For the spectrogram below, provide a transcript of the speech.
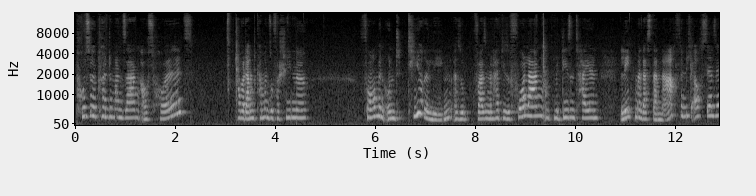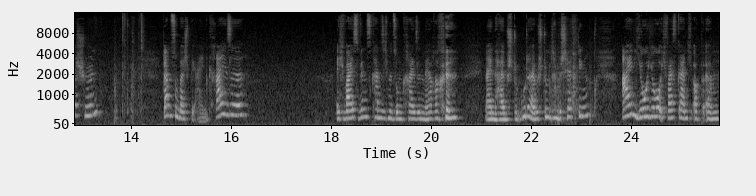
Puzzle könnte man sagen aus Holz. Aber damit kann man so verschiedene Formen und Tiere legen. Also quasi man hat diese Vorlagen und mit diesen Teilen legt man das danach, finde ich auch sehr, sehr schön. Dann zum Beispiel ein Kreisel. Ich weiß, Vince kann sich mit so einem Kreisel mehrere, nein, eine halbe Stunde, gute halbe Stunde beschäftigen. Ein Jojo, ich weiß gar nicht, ob ähm,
